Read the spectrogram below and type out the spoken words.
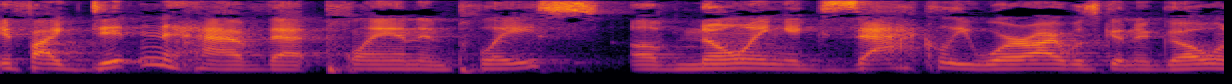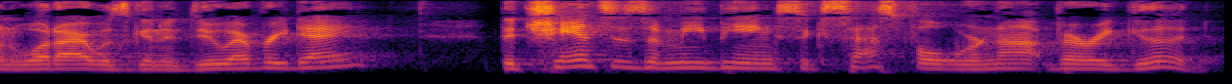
If I didn't have that plan in place of knowing exactly where I was going to go and what I was going to do every day, the chances of me being successful were not very good.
